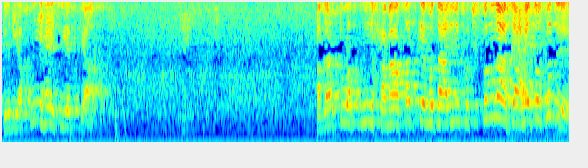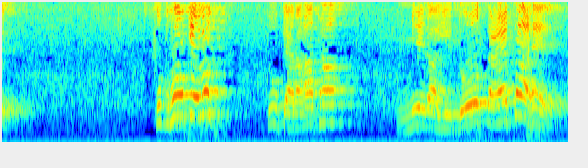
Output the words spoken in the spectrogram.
تیری اپنی حیثیت کیا ہے؟ اگر تو اپنی حماقت کے مطابق کچھ سننا چاہے تو سن لے۔ صبحوں کے وقت تو کہہ رہا تھا، میرا یہ دوست ایسا ہے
